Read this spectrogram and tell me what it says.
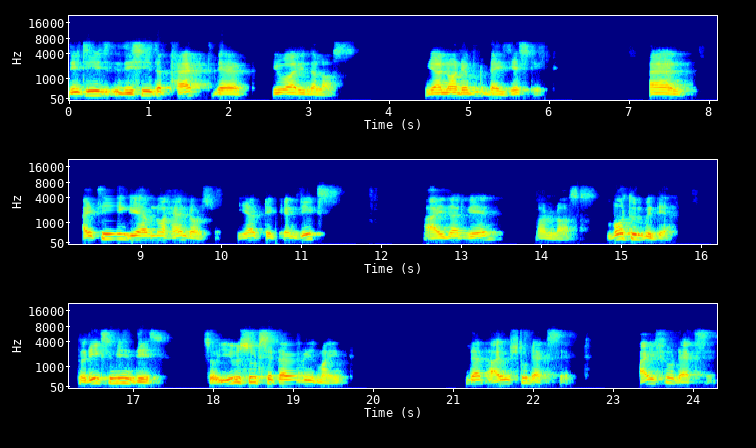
this is, this is the fact that you are in the loss. You are not able to digest it. And I think you have no hand also. You have taken risks, either gain or loss. Both will be there. The risks means this. So you should set up your mind that I should accept. I should accept.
